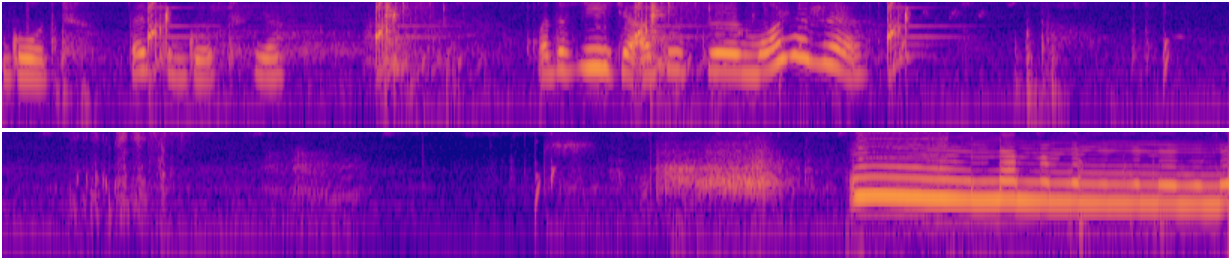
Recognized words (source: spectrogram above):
Год. Пять год, я. Подождите, а тут э, можно же? нам нам нам нам нам нам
